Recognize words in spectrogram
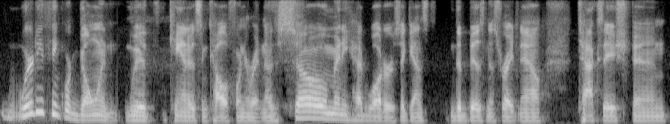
Where do you think we're going with cannabis in California right now? There's so many headwaters against the business right now taxation,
